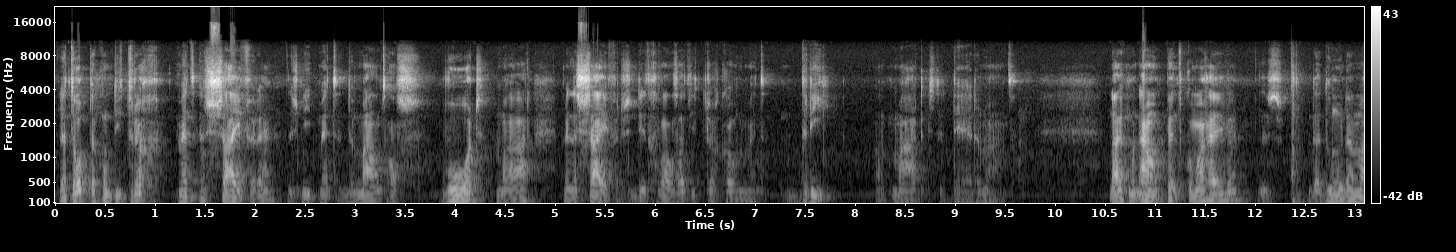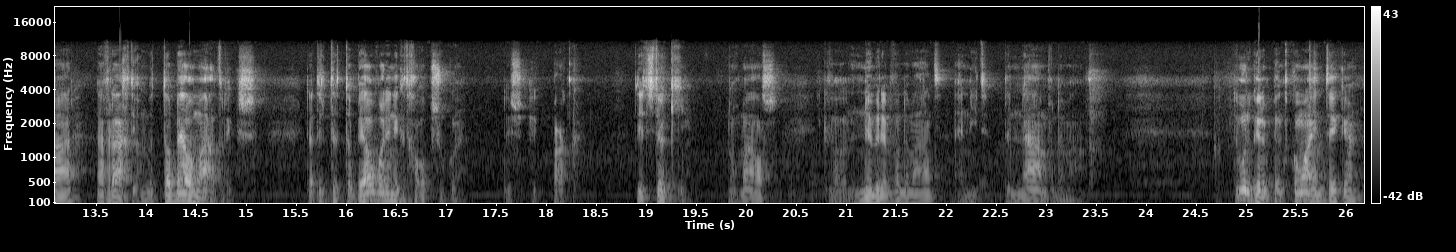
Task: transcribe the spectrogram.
Let op, dan komt hij terug met een cijfer. Hè? Dus niet met de maand als woord, maar met een cijfer. Dus in dit geval zal hij terugkomen met 3. Want maart is de derde maand. Nou, ik moet nou een punt komma geven. Dus dat doen we dan maar. Dan vraagt hij om de tabelmatrix. Dat is de tabel waarin ik het ga opzoeken. Dus ik pak dit stukje. Nogmaals, ik wil het nummer hebben van de maand en niet de naam van de maand. Dan moet ik een punt komma intikken.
